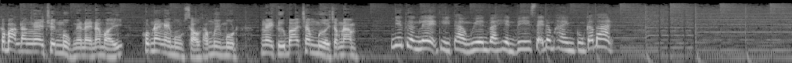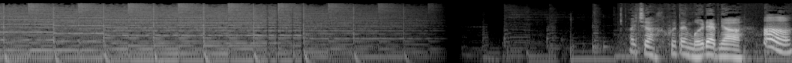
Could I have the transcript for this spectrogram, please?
Các bạn đang nghe chuyên mục ngày này năm ấy, hôm nay ngày mùng 6 tháng 11, ngày thứ 310 trong năm. Như thường lệ thì Thảo Nguyên và Hiền Vi sẽ đồng hành cùng các bạn. Ây chà, khuyên tai mới đẹp nhờ. Ờ,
